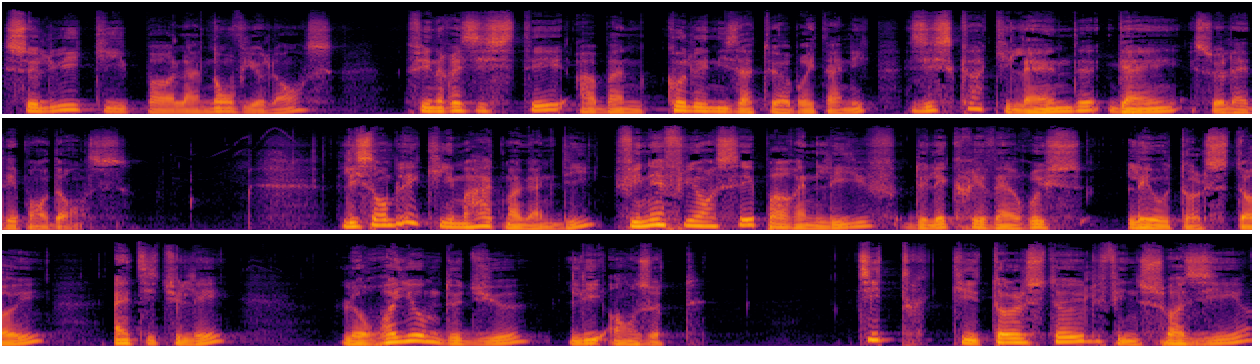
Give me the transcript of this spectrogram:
celui qui, par la non-violence, fin résister à ban colonisateur britannique jusqu'à qui l'Inde gagne sur l'indépendance. L'Assemblée qui Mahatma Gandhi fin influencé par un livre de l'écrivain russe Léo Tolstoï intitulé Le royaume de Dieu lit en zut. Titre qui Tolstoï fin choisir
